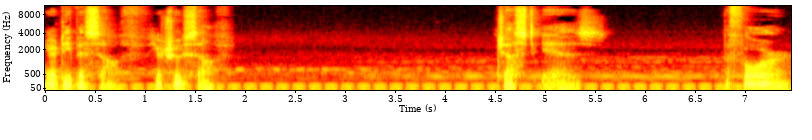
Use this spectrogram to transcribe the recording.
your deepest self, your true self. Just is, before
